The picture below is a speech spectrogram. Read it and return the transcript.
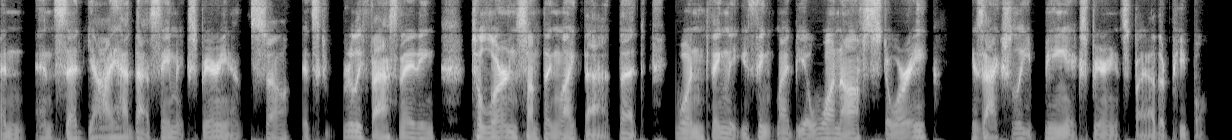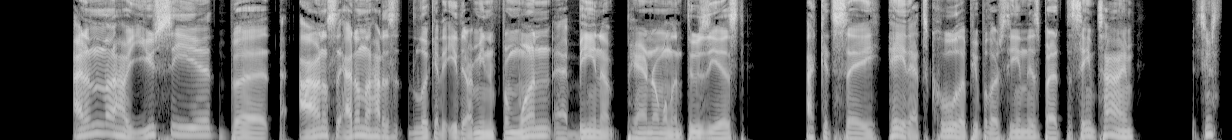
and and said, "Yeah, I had that same experience." So it's really fascinating to learn something like that. That one thing that you think might be a one-off story is actually being experienced by other people. I don't know how you see it, but I honestly I don't know how to look at it either. I mean, from one uh, being a paranormal enthusiast I could say, hey, that's cool that people are seeing this, but at the same time, it seems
